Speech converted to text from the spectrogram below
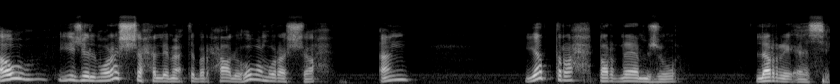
أو يجي المرشح اللي معتبر حاله هو مرشح أن يطرح برنامجه للرئاسة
